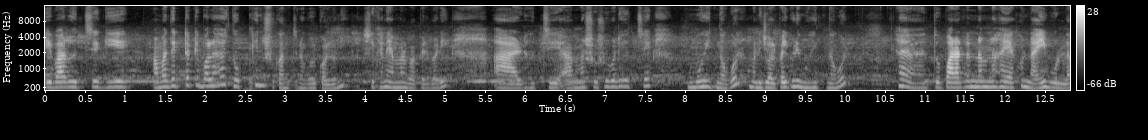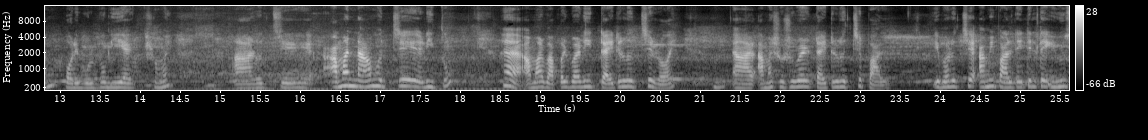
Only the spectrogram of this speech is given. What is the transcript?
এবার হচ্ছে গিয়ে আমাদেরটাকে বলা হয় দক্ষিণ সুকান্তনগর কলোনি সেখানে আমার বাপের বাড়ি। আর হচ্ছে আমার শ্বশুরবাড়ি হচ্ছে মোহিতনগর মানে জলপাইগুড়ি মোহিতনগর। হ্যাঁ তো পাড়াটার নাম না হয় এখন নাই বললাম, পরে বলব গিয়ে এক সময়। আর হচ্ছে, আমার নাম হচ্ছে ঋতু। হ্যাঁ আমার বাপার বাড়ির টাইটেল হচ্ছে রয়। আর আমার শ্বশুরবাড়ির টাইটেল হচ্ছে পাল। এবার হচ্ছে আমি পাল টাইটেলটা ইউজ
